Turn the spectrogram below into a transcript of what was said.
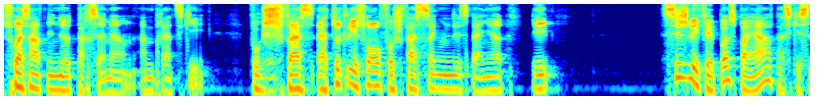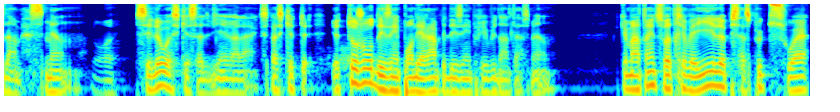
60 minutes par semaine à me pratiquer. Faut que je fasse, à tous les soirs, il faut que je fasse 5 minutes d'espagnol. Puis, si je ne les fais pas, c'est pas grave parce que c'est dans ma semaine. C'est là où est-ce que ça devient relax. Parce qu'il y a toujours des impondérables et des imprévus dans ta semaine. Que matin, tu vas te réveiller, là, puis ça se peut que tu sois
